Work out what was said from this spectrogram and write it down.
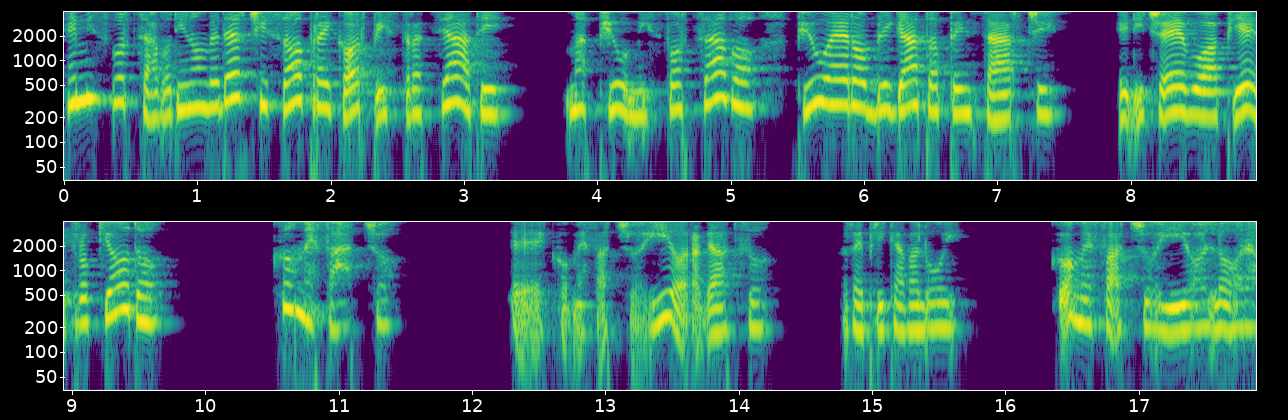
e mi sforzavo di non vederci sopra i corpi straziati. Ma più mi sforzavo, più ero obbligato a pensarci. E dicevo a Pietro Chiodo: Come faccio? E come faccio io, ragazzo? replicava lui. Come faccio io allora?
